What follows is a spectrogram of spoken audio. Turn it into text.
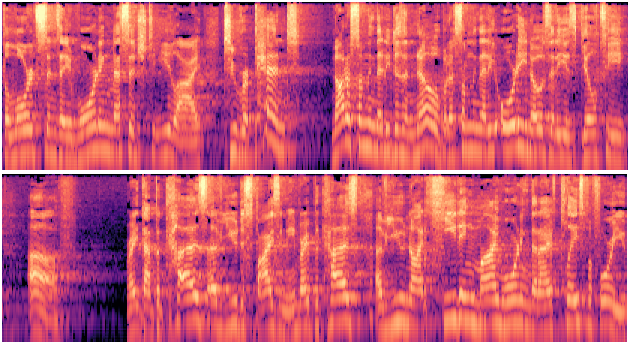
the Lord sends a warning message to Eli to repent, not of something that he doesn't know, but of something that he already knows that he is guilty of. Right? That because of you despising me, right? Because of you not heeding my warning that I have placed before you,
